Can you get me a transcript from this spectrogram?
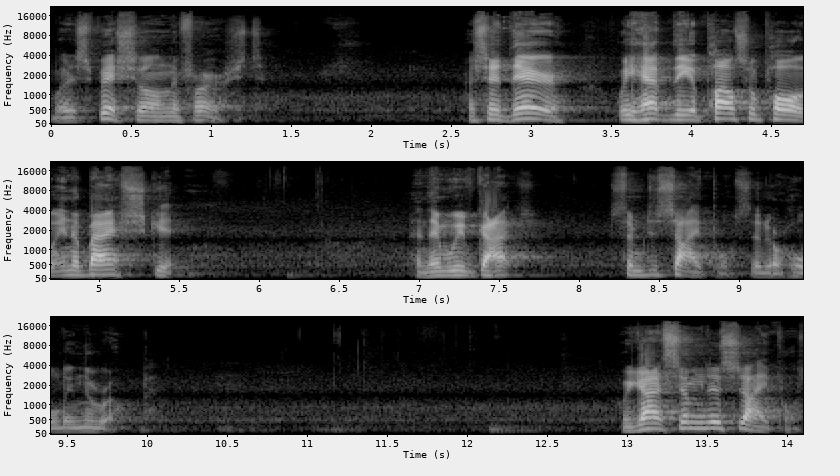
But especially on the first. I said, there, we have the Apostle Paul in a basket. And then we've got some disciples that are holding the rope. We got some disciples.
